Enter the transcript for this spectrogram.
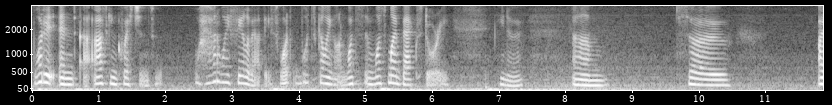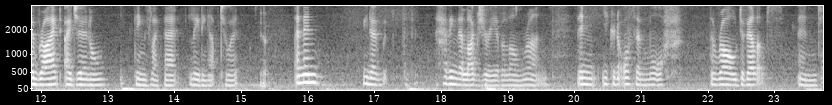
what it and asking questions. Well, how do I feel about this? What what's going on? What's and what's my backstory? You know. Um, so I write, I journal, things like that leading up to it. Yep. And then, you know, having the luxury of a long run, then you can also morph. The role develops and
